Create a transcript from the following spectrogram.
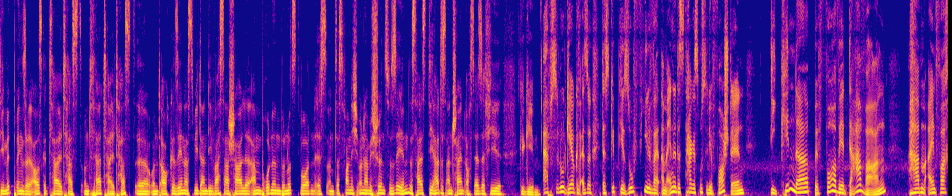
die Mitbringsel ausgeteilt hast und verteilt hast äh, und auch gesehen hast, wie dann die Wasserschale am Brunnen benutzt worden ist. Und das fand ich unheimlich schön zu sehen. Das heißt, dir hat es anscheinend auch sehr, sehr viel gegeben. Absolut, Georg. Also das gibt dir so viel, weil am Ende des Tages musst du dir vorstellen, die Kinder, bevor wir da waren, haben einfach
